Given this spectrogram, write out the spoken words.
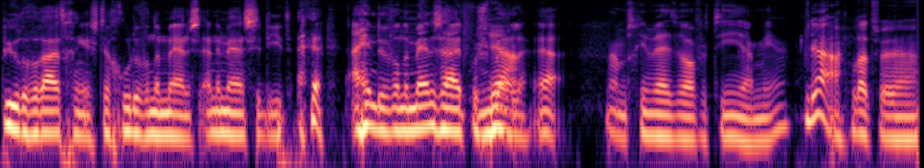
pure vooruitgang is ten goede van de mens. En de mensen die het einde van de mensheid voorspellen. Ja. Nou, misschien weten we over tien jaar meer. Ja, laten we,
